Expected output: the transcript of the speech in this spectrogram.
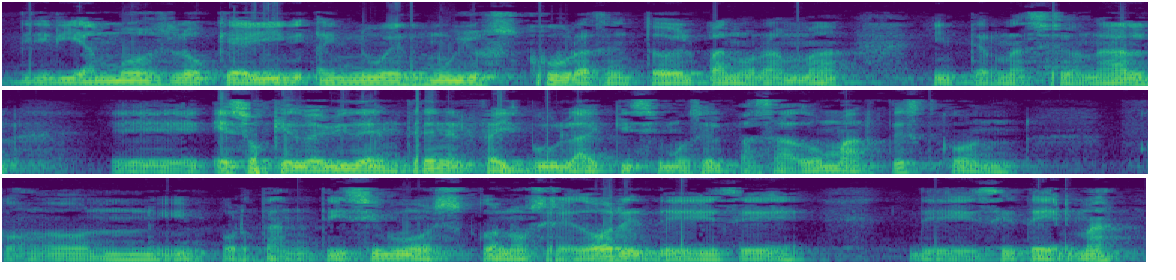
diríamos lo que hay, hay nubes muy oscuras en todo el panorama internacional. Eh, eso quedó evidente en el Facebook Live que hicimos el pasado martes con, con importantísimos conocedores de ese, de ese tema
